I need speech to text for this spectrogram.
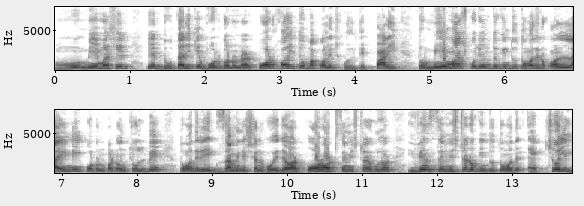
ম- মাসের এর দু তারিখে ভোট গণনার পর হয়তো বা কলেজ খুলতে পারে। তো মে মাস পর্যন্ত কিন্তু তোমাদের অনলাইনেই পঠন পাঠন চলবে, তোমাদের এক্সামিনেশন হয়ে যাওয়ার পর অট সেমিস্টারগুলোর ইভেন সেমিস্টারও কিন্তু তোমাদের অ্যাকচুয়ালি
